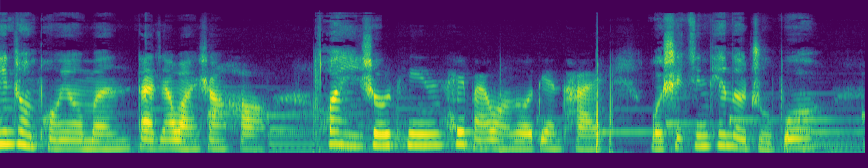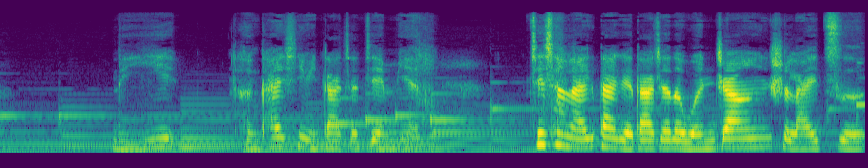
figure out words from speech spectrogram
听众朋友们，大家晚上好，欢迎收听黑白网络电台，我是今天的主播李一，很开心与大家见面。接下来带给大家的文章是来自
